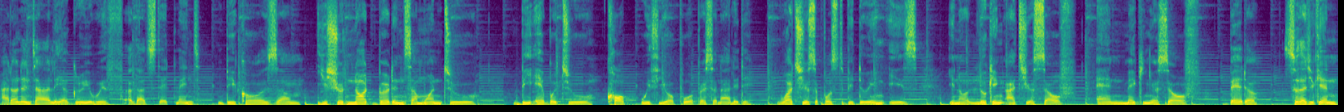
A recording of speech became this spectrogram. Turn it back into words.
I don't entirely agree with that statement because um, you should not burden someone to be able to cope with your poor personality. What you're supposed to be doing is, you know, looking at yourself and making yourself better so that you can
